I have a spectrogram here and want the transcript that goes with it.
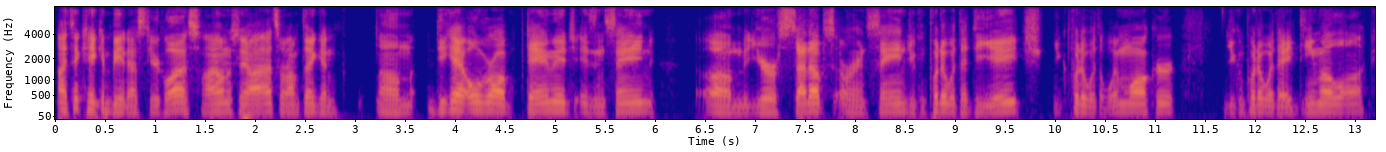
I think he can be an S tier class. I honestly, that's what I'm thinking. Um, DK overall damage is insane. Um, your setups are insane. You can put it with a DH. You can put it with a Windwalker. You can put it with a demo lock.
